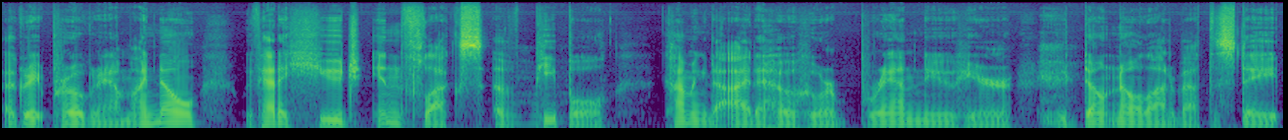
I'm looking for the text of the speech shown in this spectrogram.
a great program. I know we've had a huge influx of mm-hmm. people coming to Idaho who are brand new here, who don't know a lot about the state,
